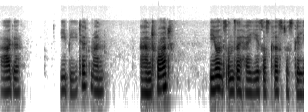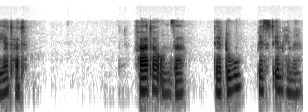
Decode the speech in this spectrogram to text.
Frage. Wie betet man? Antwort. Wie uns unser Herr Jesus Christus gelehrt hat. Vater unser, der du bist im Himmel.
